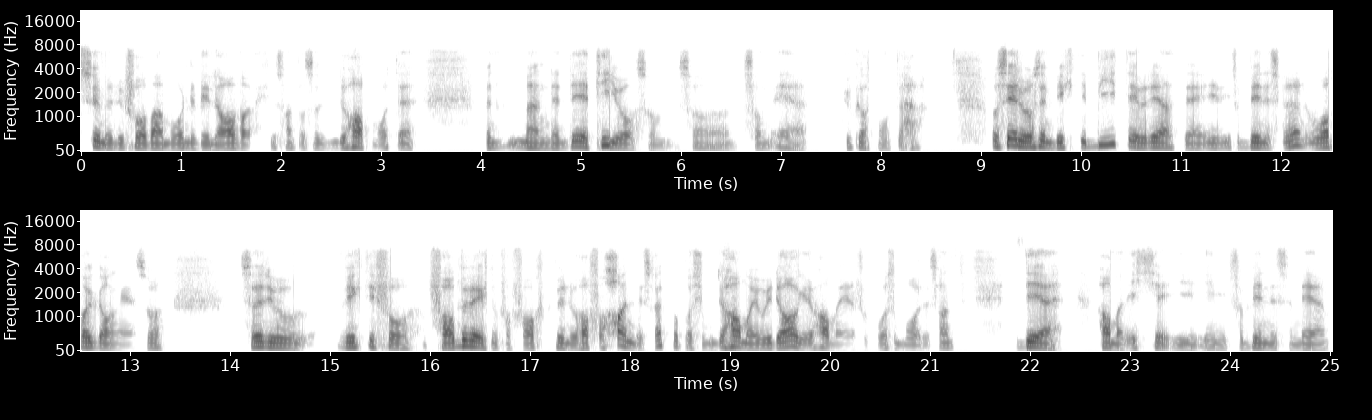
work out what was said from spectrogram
summen du får hver måned bli lavere. ikke sant? Altså, du har på en måte, men, men det er ti år som, så, som er utgangspunktet her. Og så er det jo også en viktig bit det er jo det at eh, i, i forbindelse med den overgangen så, så er det jo viktig for fagbevegelsen og for Fagforbundet å ha forhandlingsrett på operasjon. Det har man jo i dag det har man innenfor KS-området. Det har man ikke i, i forbindelse med,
